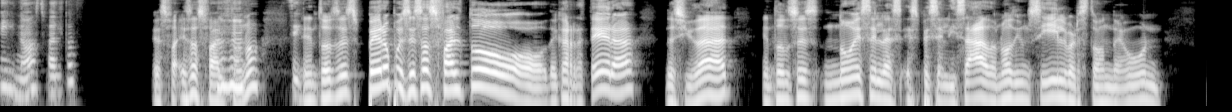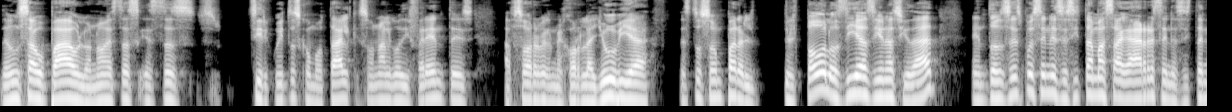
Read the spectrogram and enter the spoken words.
Sí, ¿no? Asfalto. Es, es asfalto, ¿no? Entonces, pero pues es asfalto de carretera, de ciudad, entonces no es el especializado, ¿no? De un Silverstone, de un, de un Sao Paulo, ¿no? Estos, estos circuitos como tal, que son algo diferentes, absorben mejor la lluvia, estos son para el, todos los días de una ciudad, entonces pues se necesita más agarre, se necesitan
